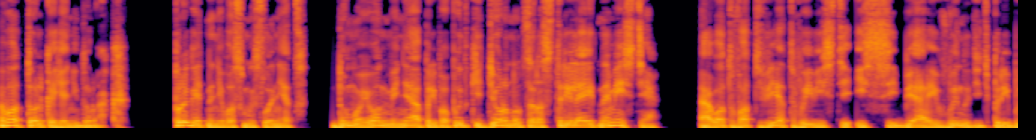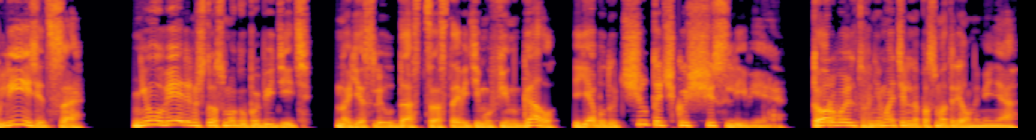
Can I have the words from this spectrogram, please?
Вот только я не дурак. Прыгать на него смысла нет. Думаю, он меня при попытке дернуться расстреляет на месте. А вот в ответ вывести из себя и вынудить приблизиться... Не уверен, что смогу победить. Но если удастся оставить ему фингал, я буду чуточку счастливее. Торвальд внимательно посмотрел на меня.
